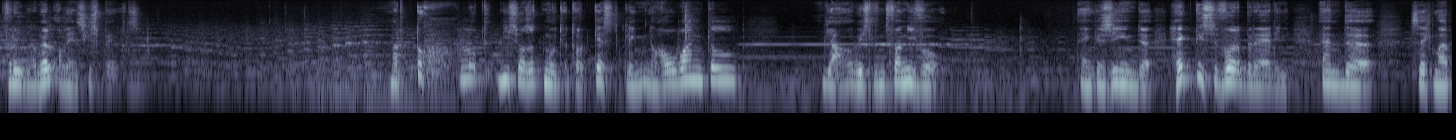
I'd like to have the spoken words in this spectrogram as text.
vroeger wel al eens gespeeld. Maar toch loopt het niet zoals het moet. Het orkest klinkt nogal wankel, ja, wisselend van niveau. En gezien de hectische voorbereiding en de zeg maar,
